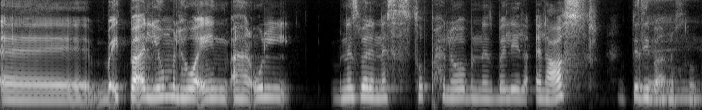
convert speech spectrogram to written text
آه، بقيت بقى اليوم اللي هو إيه هنقول بالنسبة للناس الصبح اللي هو بالنسبة لي العصر. نبتدي بقى. نخرج.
